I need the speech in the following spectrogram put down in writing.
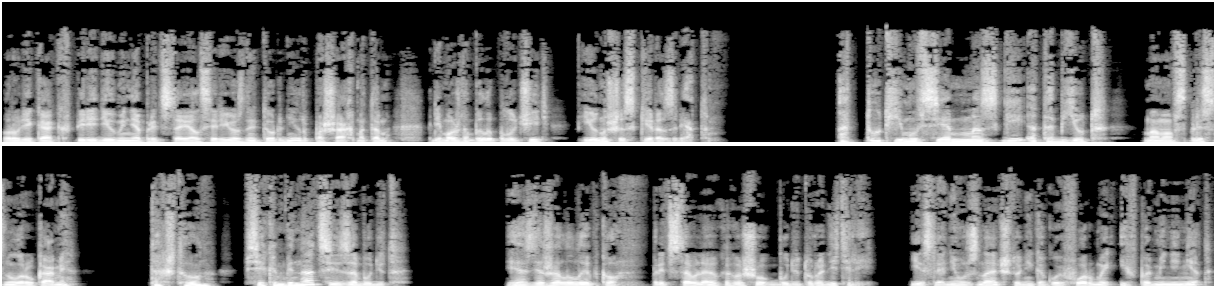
Вроде как впереди у меня предстоял серьезный турнир по шахматам, где можно было получить юношеский разряд. — А тут ему все мозги отобьют, — мама всплеснула руками. — Так что он все комбинации забудет. Я сдержал улыбку. Представляю, какой шок будет у родителей, если они узнают, что никакой формы и в помине нет,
